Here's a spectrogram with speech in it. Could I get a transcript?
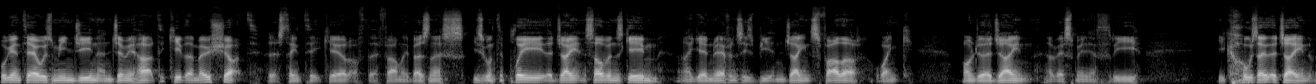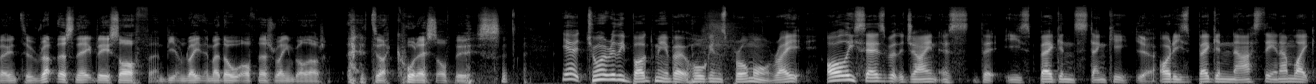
Hogan tells Mean Gene and Jimmy Hart to keep their mouth shut. It's time to take care of the family business. He's going to play the Giant and Sullivan's game, and again references beating Giant's father, wink, Andre the Giant at WrestleMania 3. He calls out the Giant, vowing to rip this neck brace off and beat him right in the middle of this ring, brother, to a chorus of boos. Yeah, do you know what really bugged me about Hogan's promo, right? All he says about the Giant is that he's big and stinky. Yeah. Or he's big and nasty. And I'm like,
